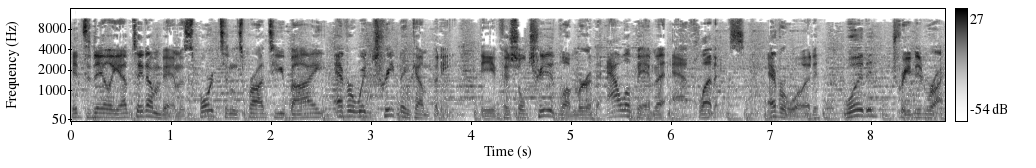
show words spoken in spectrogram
It's a daily update on Bama sports, and it's brought to you by Everwood Treatment Company, the official treated lumber of Alabama athletics. Everwood, wood treated right.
